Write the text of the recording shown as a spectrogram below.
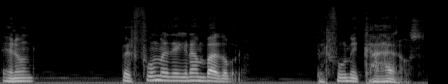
era un perfume de gran valor, perfume caros,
